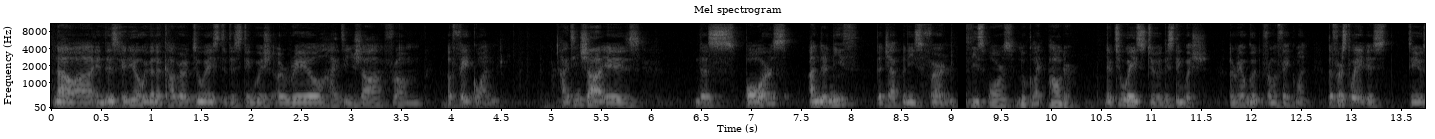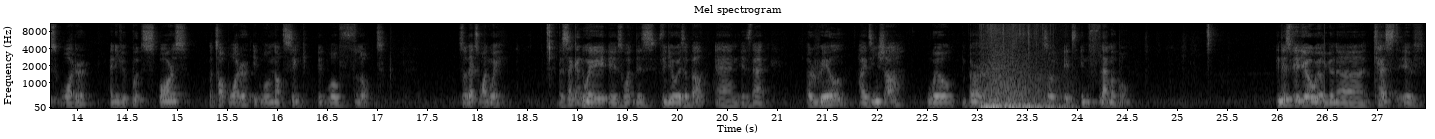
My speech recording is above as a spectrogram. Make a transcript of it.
Now, uh, in this video, we're going to cover two ways to distinguish a real Haijinsha from a fake one. Haijinsha is the spores underneath the Japanese fern. These spores look like powder. There are two ways to distinguish a real good from a fake one. The first way is to use water, and if you put spores atop water, it will not sink, it will float. So that's one way. The second way is what this video is about, and is that a real Haijinsha will burn. So it's inflammable. In this video, we're gonna test if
